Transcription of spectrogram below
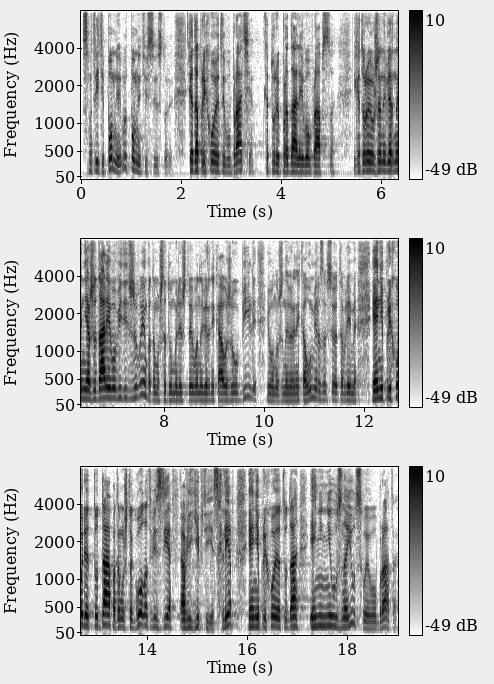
Смотрите, помните, вы помните всю историю. Когда приходят его братья, которые продали его в рабство, и которые уже, наверное, не ожидали его видеть живым, потому что думали, что его наверняка уже убили, и он уже наверняка умер за все это время. И они приходят туда, потому что голод везде, а в Египте есть хлеб, и они приходят туда, и они не узнают своего брата.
